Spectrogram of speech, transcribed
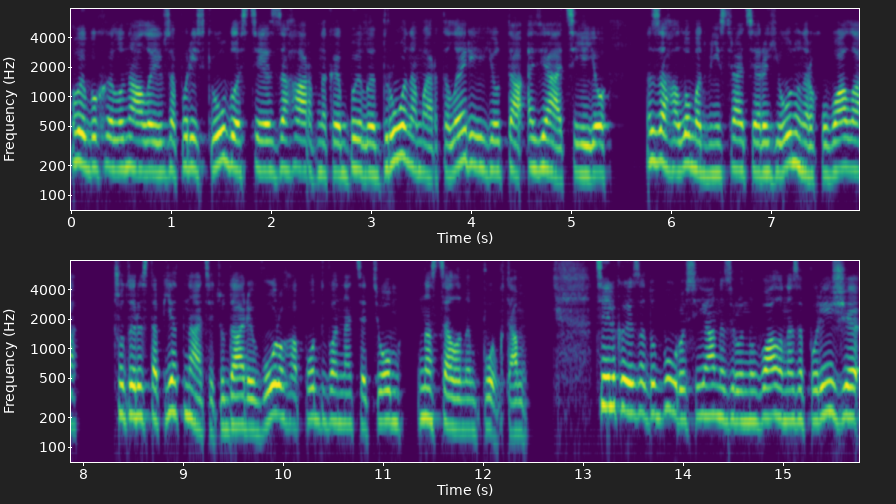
Вибухи лунали і в Запорізькій області. Загарбники били дронами, артилерією та авіацією. Загалом адміністрація регіону нарахувала 415 ударів ворога по 12 населеним пунктам. Тільки за добу росіяни зруйнували на Запоріжжі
